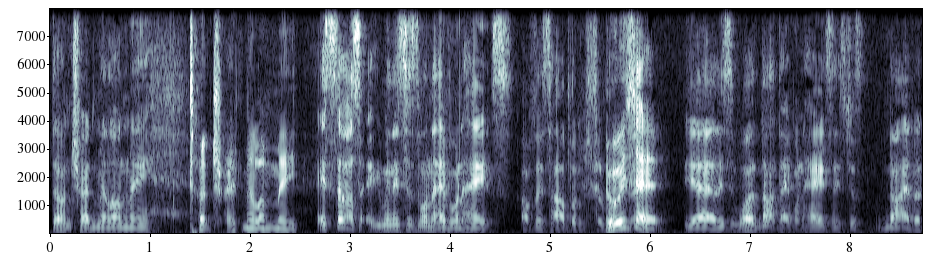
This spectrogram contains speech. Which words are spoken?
Don't treadmill on me. Don't treadmill on me. It's sort of, I mean, this is the one that everyone hates of this album. Who is it? Yeah, this well, not that everyone hates. It's just not ever.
